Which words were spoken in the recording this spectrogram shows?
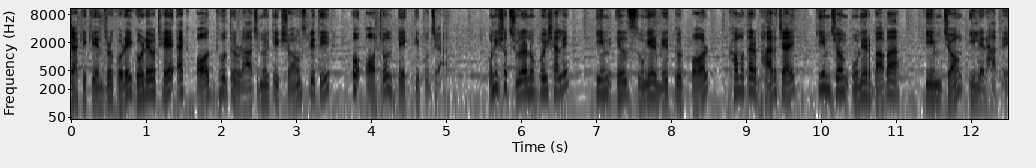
যাকে কেন্দ্র করেই গড়ে ওঠে এক অদ্ভুত রাজনৈতিক সংস্কৃতি ও অটল ব্যক্তি পূজা উনিশশো চুরানব্বই সালে কিম ইল সুংয়ের মৃত্যুর পর ক্ষমতার ভার যায় কিম জং উনের বাবা কিম জং ইলের হাতে।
